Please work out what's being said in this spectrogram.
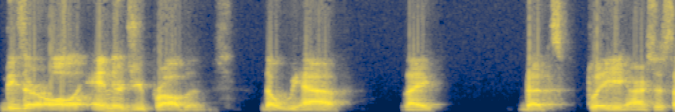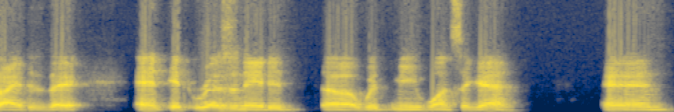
these are all energy problems that we have like that's plaguing our society today. And it resonated uh, with me once again. And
